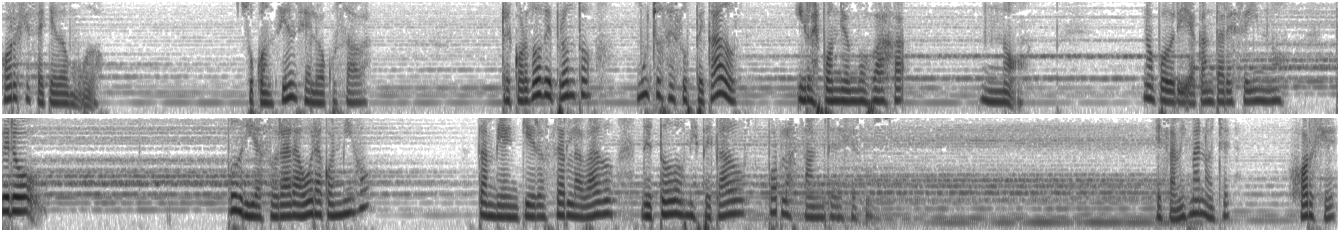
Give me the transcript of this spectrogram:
Jorge se quedó mudo. Su conciencia lo acusaba. Recordó de pronto muchos de sus pecados y respondió en voz baja, No, no podría cantar ese himno, pero... ¿Podrías orar ahora conmigo? También quiero ser lavado de todos mis pecados por la sangre de Jesús. Esa misma noche, Jorge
